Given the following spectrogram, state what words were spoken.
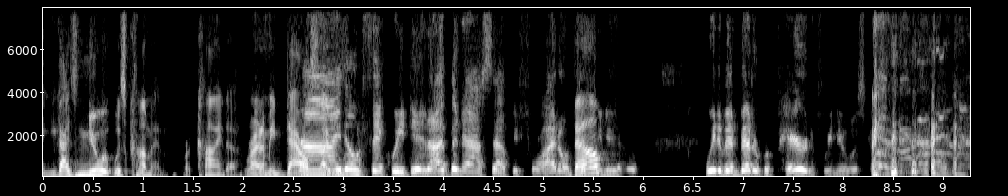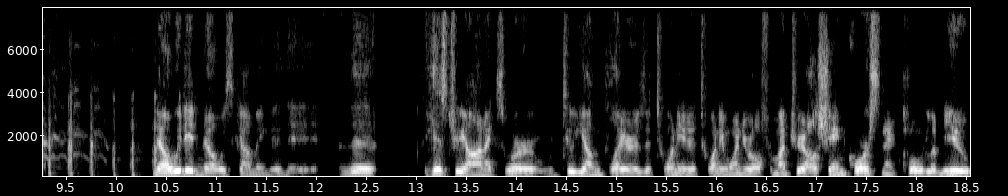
you guys knew it was coming, or kind of right. I mean, Daryl. I was- don't think we did i've been asked that before i don't No? think we knew that we'd have been better prepared if we knew it was coming um, no we didn't know it was coming the, the histrionics were two young players, a 20 and a 21 year old from Montreal, Shayne Corson and Claude Lemieux.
